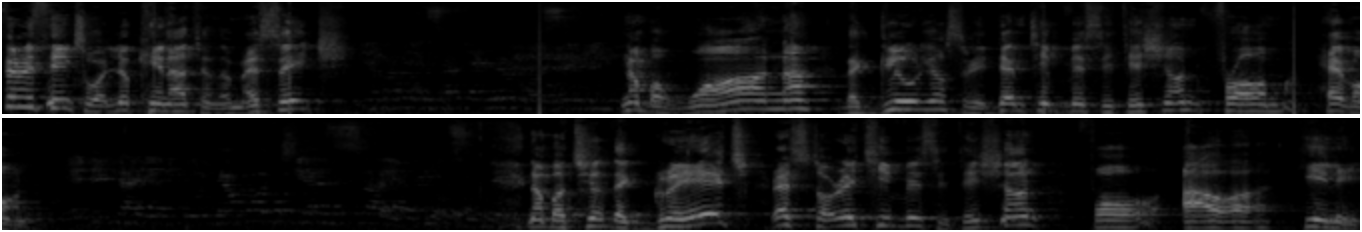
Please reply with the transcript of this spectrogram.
Three things we're looking at in the message. Number one, the glorious redemptive visitation from heaven. Number two, the great restorative visitation for our healing.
